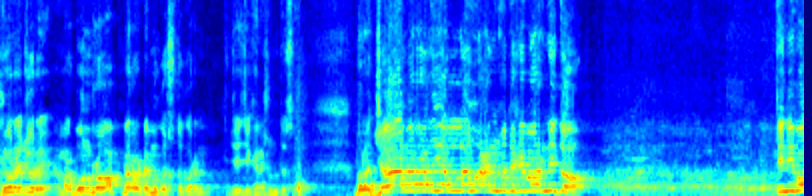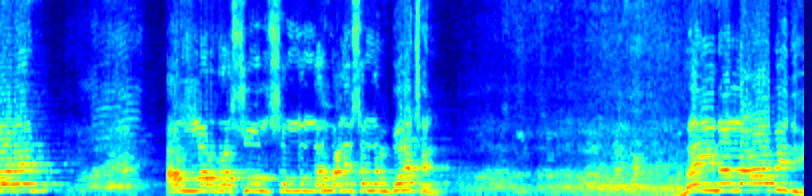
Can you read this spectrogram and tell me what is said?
জোরে জোরে, আমার বোনরাও আপনারা ওটা মুখস্থ করেন, যে যেখানে শুনতেছেন। বলো, জাবের রাদি আল্লাহ আনহু থেকে বর্ণিত। তিনি বলেন, আল্লাহর রাসূল সাল্লাল্লাহু আলাইহি সাল্লাম বলেছেন, বাইনাল আবিদি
